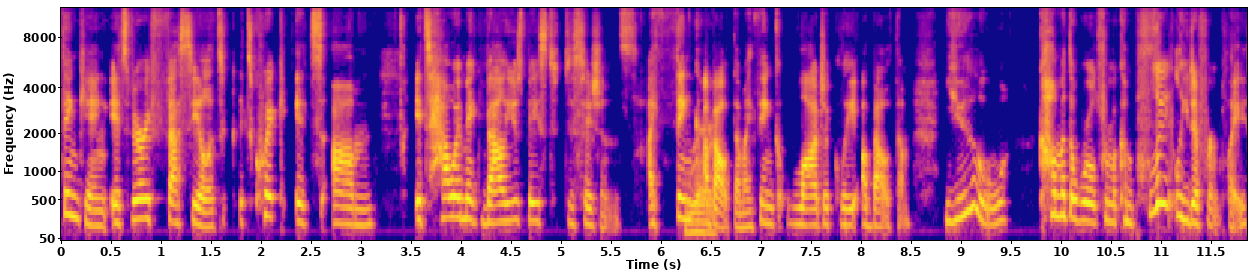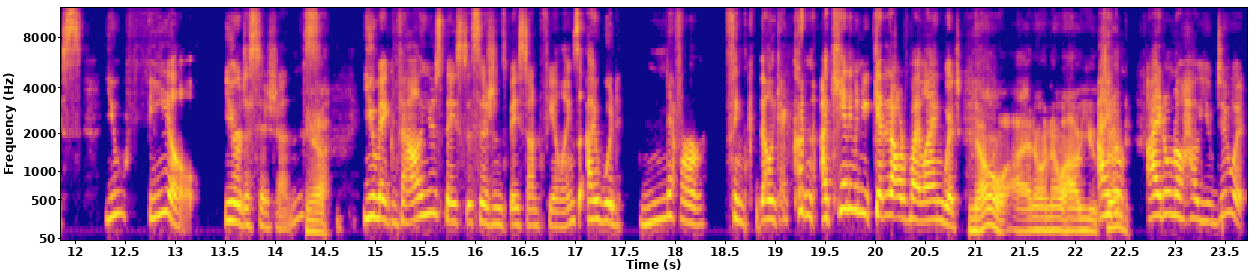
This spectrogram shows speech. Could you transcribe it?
thinking, it's very facile. It's it's quick. It's um it's how I make values-based decisions. I think Right. about them. I think logically about them. You come at the world from a completely different place. You feel your decisions. Yeah. You make values-based decisions based on feelings. I would never think like I couldn't I can't even get it out of my language. No, I don't know how you I don't could. I don't know how you do it,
